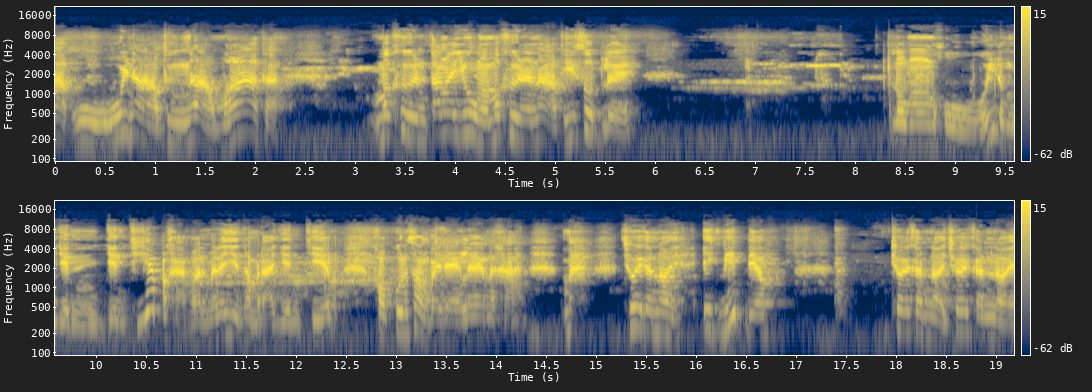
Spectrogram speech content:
ากโอ้ยหนาวถึงหนาวมากอะเมื่อคืนตั้งอายุมาเมื่อคืนหนาวที่สุดเลย มโหยลมเย็นเย็นเจี๊ยบอะค่ะ มันไม่ได้เย็นธรรมดาเย็นเจี๊ยบ ขอบคุณสองใบแดงแรกนะคะ มาช่วยกันหน่อย อีกนิดเดียว ช่วยกันหน่อย ช่วยกันหน่อย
